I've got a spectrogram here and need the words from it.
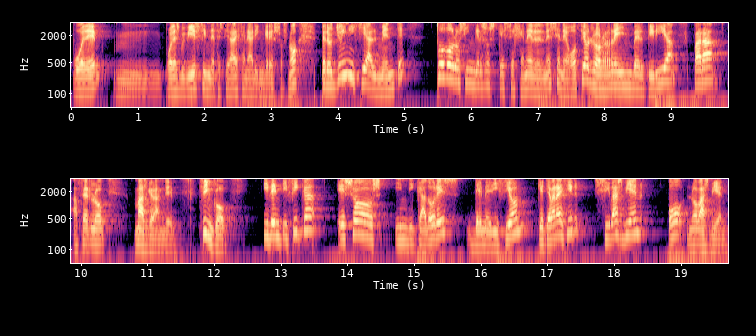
puede, mm, puedes vivir sin necesidad de generar ingresos, ¿no? Pero yo inicialmente todos los ingresos que se generen en ese negocio los reinvertiría para hacerlo más grande. Cinco, identifica esos indicadores de medición que te van a decir si vas bien o no vas bien.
